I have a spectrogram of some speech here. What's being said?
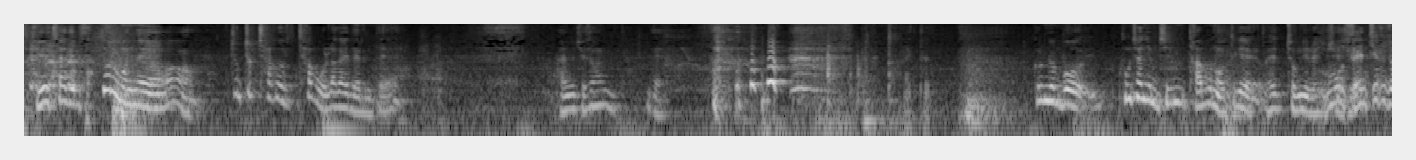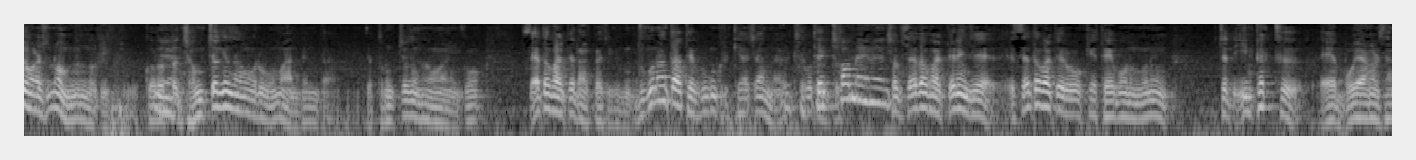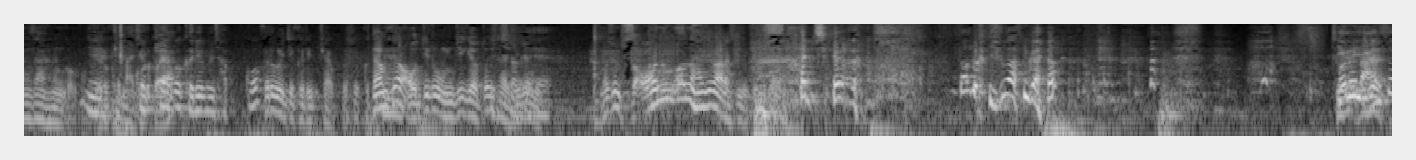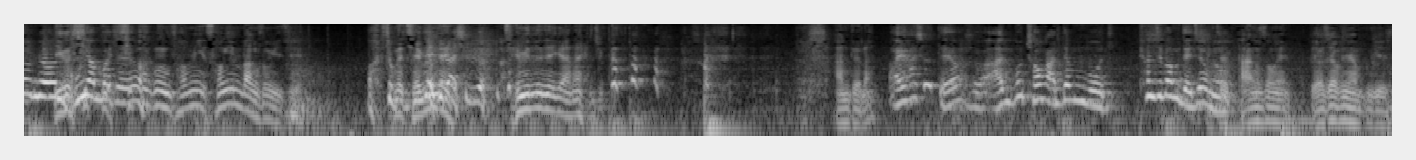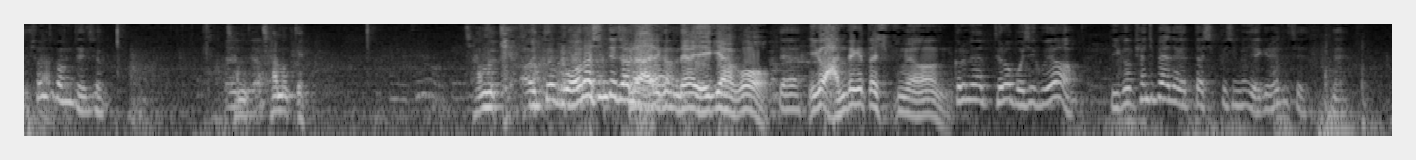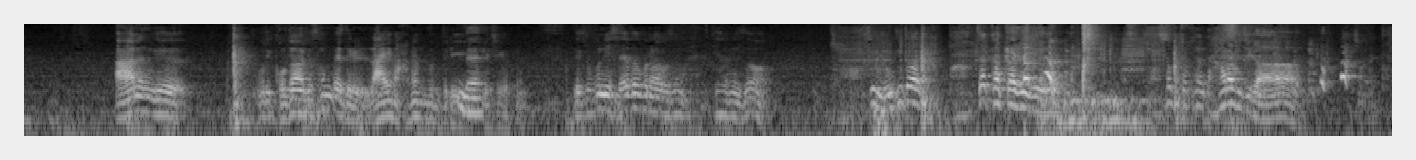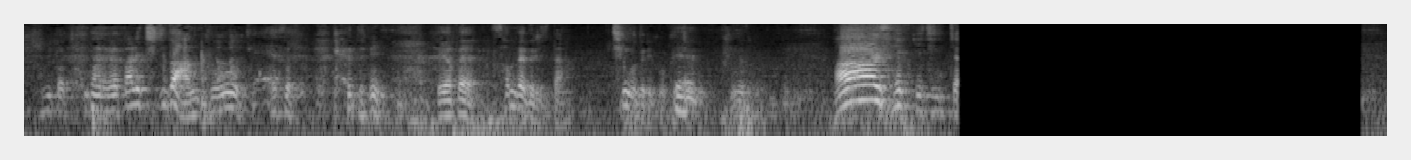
뒤에 차들이 속도를 못 내요. 쭉쭉 차고, 차고 올라가야 되는데. 아유, 죄송합니다. 네. 하여튼. 그러면 뭐, 홍차님 질문 답은 어떻게 해- 정리를 해주세요? 뭐 센치로 정할 수는 없는 놀이고 그걸 네. 어떤 정적인 상황으로 보면 안 된다. 동적인 상황이고 셋업할 때는 아까 지금 누구나 다 대부분 그렇게 하지 않나요? 그렇죠. 대- 처음에는 처음 셋업할 때는 이제 셋업할 때 이렇게 대보는 거는 어쨌든 임팩트의 모양을 상상하는 거고 예, 이렇게 맞을 그렇게 거야. 하고 그립을 잡고 그리고 이제 그립 잡고 그 다음부터는 어디로 움직여도 그렇죠, 사실은 예. 뭐좀 써는 건 하지 말았으면 좋겠어요. 제가 써는 거 흉한가요? 저는 이거- 안 이거 공이 안 19, 맞아요. 19금 성인, 성인 방송이지. 아, 무슨 재밌는, 재밌는 얘기 하나 해줄까? 안 되나? 아니 하셔도 돼요. 안 뭐 정 안 되면 뭐 편집하면 되죠. 뭐저 방송에 여자분이 한 분 계시죠. 편집하면 되죠. 참, 참을게. 참을게. 어, 또뭐 그래, 원하신 대잖아요. 아니, 그럼 내가 얘기하고, 네. 이거 안 되겠다 싶으면, 그러면 들어보시고요. 이거 편집해야 되겠다 싶으시면 얘기를 해주세요. 네. 아는 그, 우리 고등학교 선배들, 나이 많은 분들이 네. 계시거든. 근데 그분이 셋업을 하고서 이렇게 하면서, 계속 여기다 바짝 갖다 대고, 계속 조금 할아버지가, 좀더 다리가 빨리 치지도 않고, 계속. 그랬더니, 그 옆에 선배들이 있다. 친구들이고, 그쪽 네. 친구들. 아, 이 새끼, 진짜.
